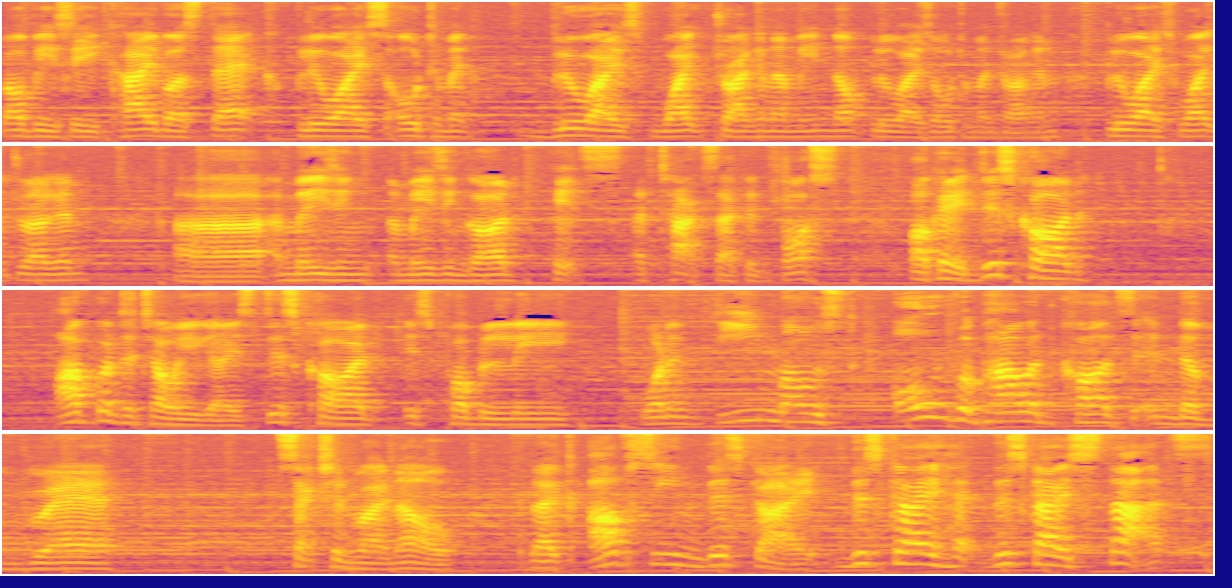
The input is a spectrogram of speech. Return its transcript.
obviously Kaiba's deck, Blue Eyes Ultimate, Blue Eyes White Dragon. I mean, not Blue Eyes Ultimate Dragon, Blue Eyes White Dragon. Uh, amazing, amazing card. Hits attacks like a boss. Okay, this card, I've got to tell you guys, this card is probably one of the most overpowered cards in the rare section right now. Like I've seen this guy. This guy. This guy's stats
